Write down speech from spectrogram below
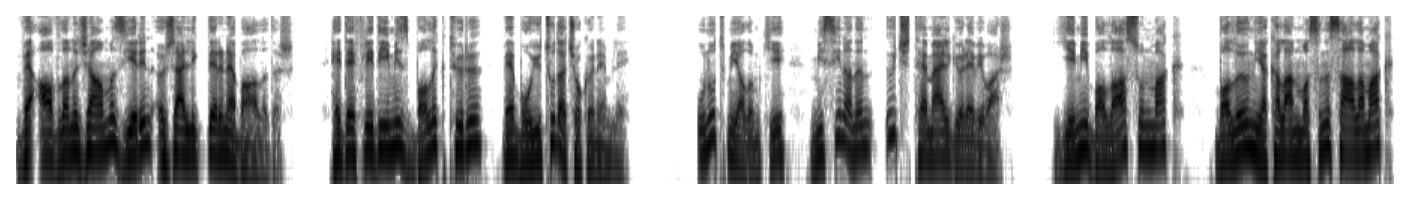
ve avlanacağımız yerin özelliklerine bağlıdır. Hedeflediğimiz balık türü ve boyutu da çok önemli. Unutmayalım ki misinanın üç temel görevi var. Yemi balığa sunmak, balığın yakalanmasını sağlamak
